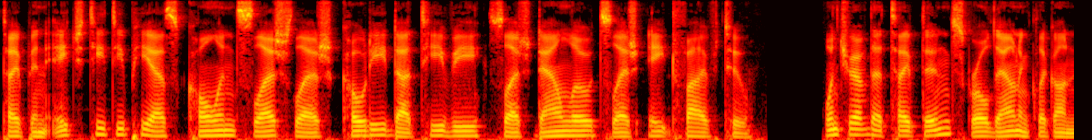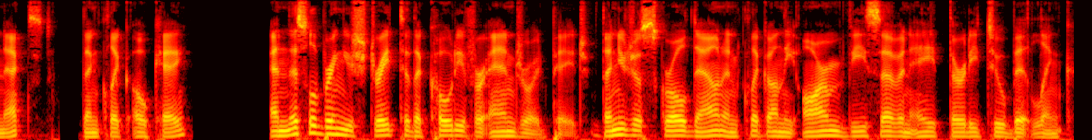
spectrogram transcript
type in https colon slash slash kodi.tv slash download slash 852. Once you have that typed in, scroll down and click on Next, then click OK. And this will bring you straight to the Kodi for Android page. Then you just scroll down and click on the ARM v7a 32-bit link.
